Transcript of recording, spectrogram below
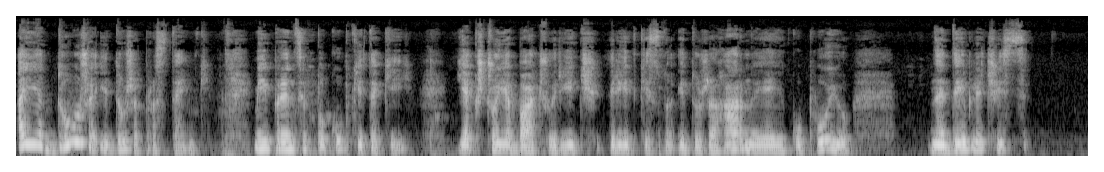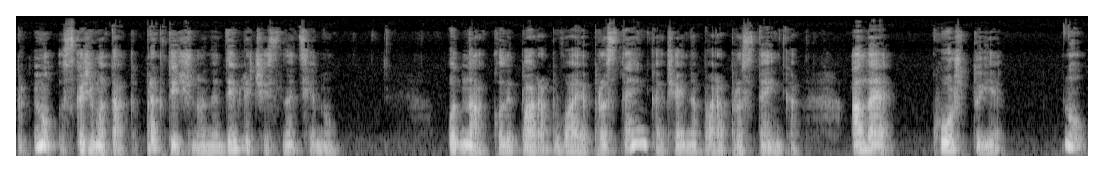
а є дуже і дуже простенькі. Мій принцип покупки такий. Якщо я бачу річ рідкісну і дуже гарну, я її купую, не дивлячись, ну, скажімо так, практично не дивлячись на ціну. Однак, коли пара буває простенька, чайна пара простенька, але коштує, ну,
